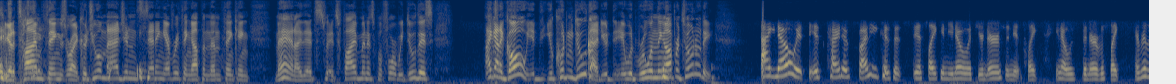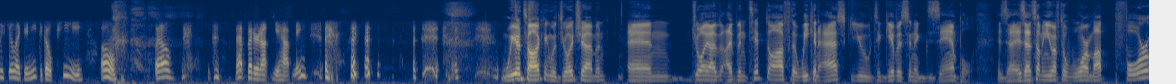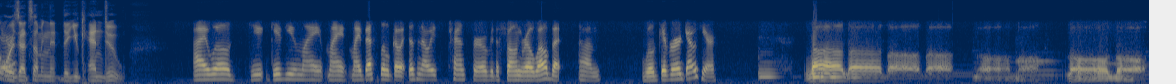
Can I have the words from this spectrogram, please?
You got to time things right. Could you imagine setting everything up and then thinking, "Man, I, it's it's five minutes before we do this. I got to go." You, you couldn't do that. You'd, it would ruin the opportunity. I know it's it's kind of funny because it's just like, and you know, with your nerves, and it's like, you know, the nervous like, I really feel like I need to go pee. Oh, well, that better not be happening. we are talking with Joy Chapman, and Joy, I've, I've been tipped off that we can ask you to give us an example. Is that, is that something you have to warm up for, or is that something that, that you can do? I will do, give you my, my, my best little go. It doesn't always transfer over the phone real well, but um, we'll give her a go here. La, la, la, la, la, la, la, la.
